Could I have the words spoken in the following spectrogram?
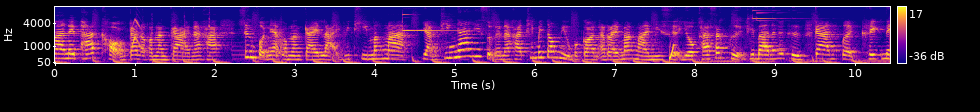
มาใน part ของการออกกำลังกายนะคะ ซึ่งฝนเนี่ยกำลังกายหลายวิธีมาก ๆ อย่างที่ง่ายที่สุดเลยนะคะ ที่ไม่ต้องมีอุปกรณ์อะไรมากมาย มีเสื่อโยคะสักผืนที่บ้านนั่นก็คือ การเปิดคลิปใน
